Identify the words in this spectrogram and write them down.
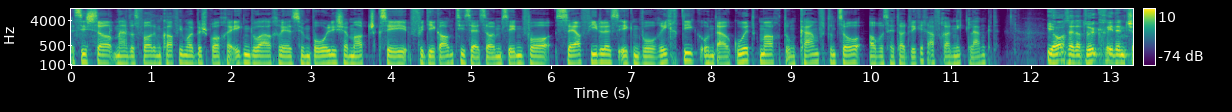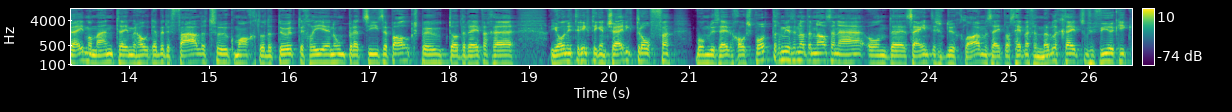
es ist so, wir haben das vor dem Kaffee mal besprochen, irgendwo auch ein, ein symbolischer Match gesehen für die ganze Saison im Sinn von sehr vieles irgendwo richtig und auch gut gemacht und kämpft und so, aber es hat halt wirklich einfach auch nicht gelangt. Ja, es hat wirklich in den entscheidenden Momenten haben wir halt eben den Fehler zu gemacht oder dort ein bisschen einen unpräzisen Ball gespielt oder einfach, äh, ja, nicht die richtige Entscheidung getroffen, wo wir uns einfach auch sportlich müssen an der Nase nehmen und, äh, das eine ist natürlich klar, man sagt, was hat man für Möglichkeiten zur Verfügung,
